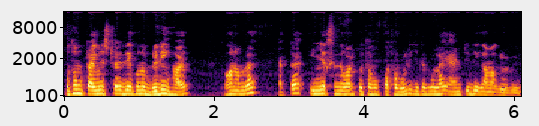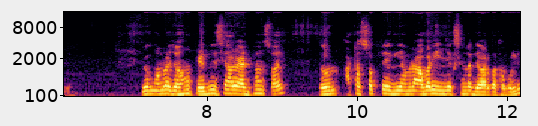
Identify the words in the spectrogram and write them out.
প্রথম ট্রাইমেস্টারে দিয়ে কোনো ব্লিডিং হয়, তখন আমরা একটা ইঞ্জেকশন নেওয়ার কথা কথা বলি, যেটাকে বলা হয় অ্যান্টিডি গামাগ্লোবিউলিন এবং আমরা যখন প্রেগনেন্সি আরও অ্যাডভান্স হয়, ধরুন আঠাশ সপ্তাহে গিয়ে আমরা আবার ইঞ্জেকশনটা দেওয়ার কথা বলি,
